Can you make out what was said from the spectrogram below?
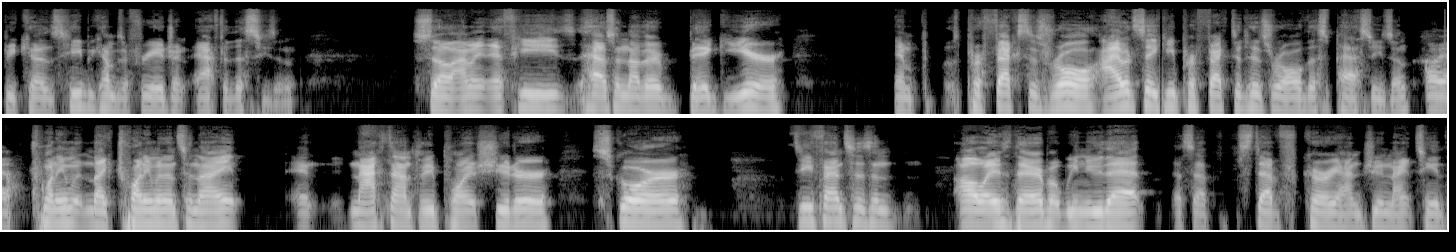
because he becomes a free agent after this season. So, I mean, if he has another big year and perfects his role, I would say he perfected his role this past season. Oh yeah, 20 like 20 minutes a night and knock down three point shooter, score. Defense isn't always there, but we knew that except Steph Curry on June 19th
